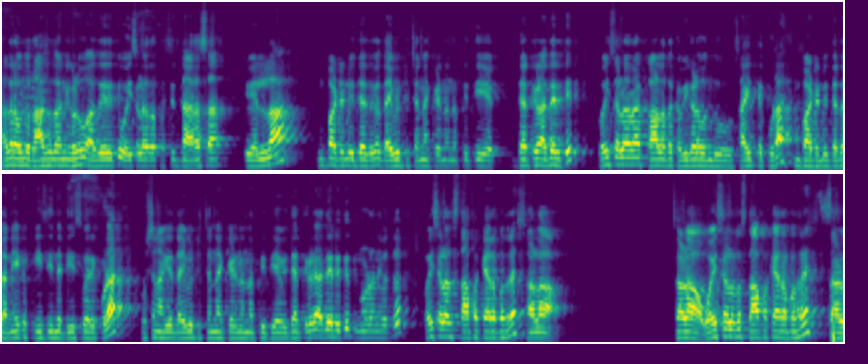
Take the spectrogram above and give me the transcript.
ಅದರ ಒಂದು ರಾಜಧಾನಿಗಳು ಅದೇ ರೀತಿ ಹೊಯ್ಸಳರ ಪ್ರಸಿದ್ಧ ಅರಸ, ಇವೆಲ್ಲ ಇಂಪಾರ್ಟೆಂಟ್ ವಿದ್ಯಾರ್ಥಿಗಳು, ದಯವಿಟ್ಟು ಚೆನ್ನಾಗಿ ನನ್ನ ಪ್ರೀತಿ ವಿದ್ಯಾರ್ಥಿಗಳು. ಅದೇ ರೀತಿ ಹೊಯ್ಸಳರ ಕಾಲದ ಕವಿಗಳ ಒಂದು ಸಾಹಿತ್ಯ ಕೂಡ ಇಂಪಾರ್ಟೆಂಟ್ ವಿದ್ಯಾರ್ಥಿ, ಅನೇಕ ಪಿ ಡಿ ಸ್ವರಿ ಕೂಡ ಕ್ವಶನ್ ಆಗಿದೆ. ದಯವಿಟ್ಟು ಚೆನ್ನಾಗಿ ಕೇಳಿ ಪ್ರೀತಿಯ ವಿದ್ಯಾರ್ಥಿಗಳು. ಅದೇ ರೀತಿ ನೋಡೋಣ ಇವತ್ತು ಹೊಯ್ಸಳರ ಸ್ಥಾಪಕ ಯಾರಪ್ಪ ಅಂದ್ರೆ ಸ್ಥಳ ಸ್ಥಳ ಹೊಯ್ಸಳರ ಸ್ಥಾಪಕ ಯಾರಪ್ಪ ಅಂದ್ರೆ ಸ್ಥಳ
